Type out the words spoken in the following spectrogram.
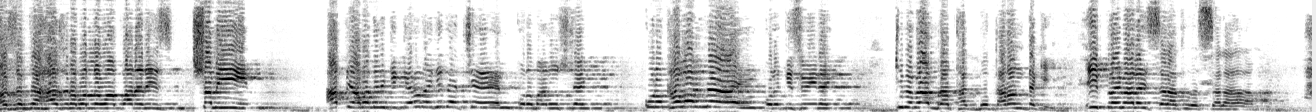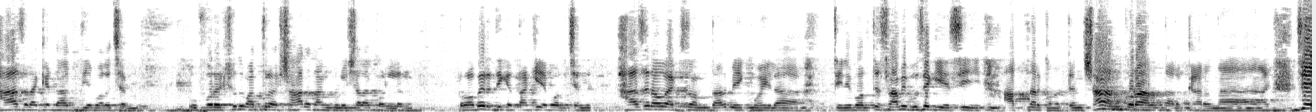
হজরত হাজরা বলল স্বামী আপনি আমাদেরকে কেন রেখে যাচ্ছেন? কোনো মানুষ নাই, কোনো খাবার নাই, কোনো কিছুই নাই। কীভাবে আমরা থাকব? কারণটা কি? ইব্রাহিম আলাইসালাম সালাম হাজরাকে ডাক দিয়ে বলেছেন, উপরে শুধুমাত্র শাহাদাত আঙ্গুল ইশারা করলেন। রবের দিকে তাকিয়ে বলছেন, হাজরাও একজন ধার্মিক মহিলা। তিনি বলতেছেন, আমি বুঝে গিয়েছি, আপনার কোনো টেনশন করার দরকার নাই। যে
